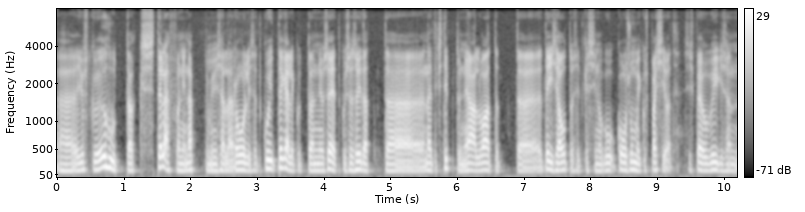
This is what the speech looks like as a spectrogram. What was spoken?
äh, justkui õhutaks telefoni näppimisele roolis, et kui tegelikult on ju see, et kui sa sõidad äh, näiteks tipptunni ajal, vaatad äh, teisi autosid, kes sinuga koos ummikus passivad, siis peaaegu kõigis on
